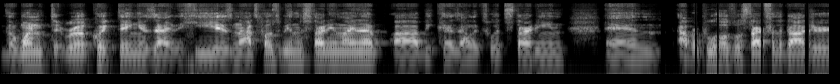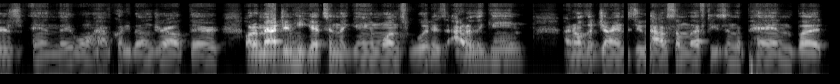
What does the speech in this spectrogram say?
the one th- real quick thing is that he is not supposed to be in the starting lineup uh, because Alex Wood's starting and Albert Pujols will start for the Dodgers and they won't have Cody Bellinger out there. I would imagine he gets in the game once Wood is out of the game. I know the Giants do have some lefties in the pen, but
